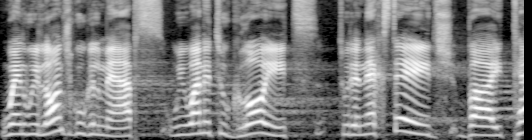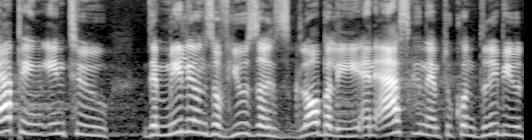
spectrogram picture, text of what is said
When we launched Google Maps, we wanted to grow it to the next stage by tapping into the millions of users globally and asking them to contribute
